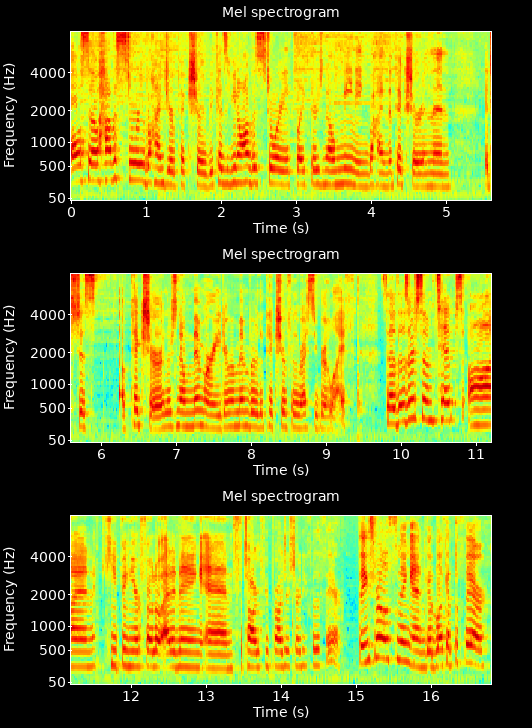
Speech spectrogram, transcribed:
Also, have a story behind your picture because if you don't have a story, it's like there's no meaning behind the picture and then it's just a picture. There's no memory to remember the picture for the rest of your life. So those are some tips on keeping your photo editing and photography projects ready for the fair. Thanks for listening and good luck at the fair.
